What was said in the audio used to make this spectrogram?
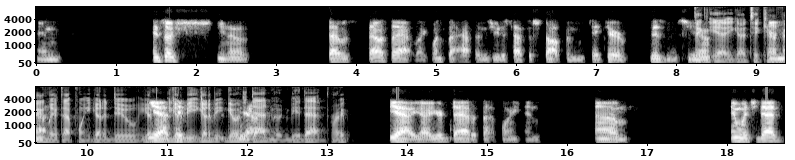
and and so sh you know that was that was that. Like once that happens, you just have to stop and take care of business, you Take- yeah, you got to take care And, of uh, family at that point. You got to do. You gotta, Yeah, you got to be. You got to be go into yeah. dad mode and be a dad, right? yeah, yeah, you're dad at that point, and um, in which dad,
